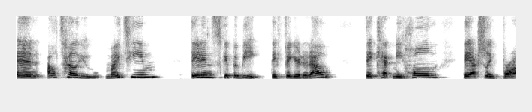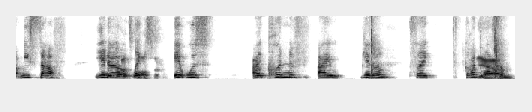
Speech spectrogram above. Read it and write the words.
And I'll tell you, my team they didn't skip a beat. They figured it out. They kept me home. They actually brought me stuff. You know, That's like awesome. it was. I couldn't have. I you know, it's like God bless them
